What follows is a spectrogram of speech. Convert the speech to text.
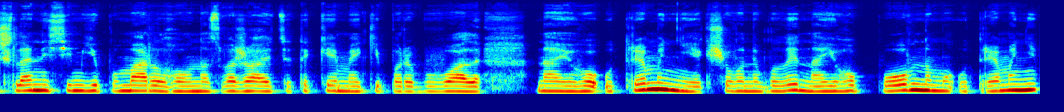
члени сім'ї померлого у нас вважаються такими, які перебували на його утриманні, якщо вони були на його повному утриманні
